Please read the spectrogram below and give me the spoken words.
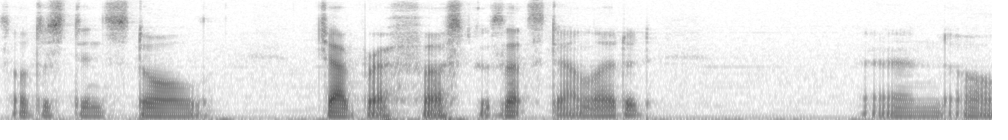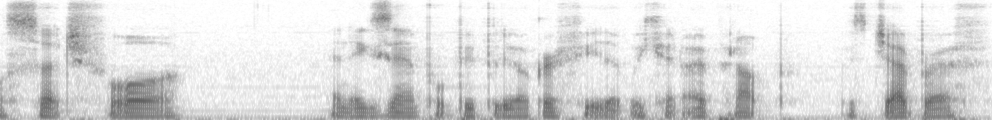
So I'll just install JabRef first because that's downloaded and I'll search for an example bibliography that we can open up with JabRef.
